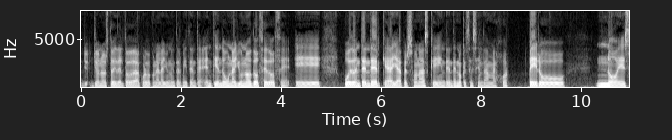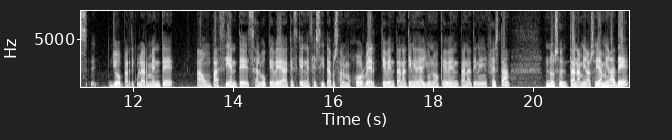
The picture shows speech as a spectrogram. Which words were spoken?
Yo, no estoy del todo de acuerdo con el ayuno intermitente. Entiendo un ayuno 12-12. Eh, puedo entender que haya personas que intenten lo que se sientan mejor, pero no es yo particularmente a un paciente, salvo que vea que es que necesita, pues a lo mejor ver qué ventana tiene de ayuno, qué ventana tiene de ingesta, no soy tan amiga, soy amiga de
